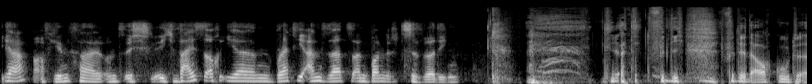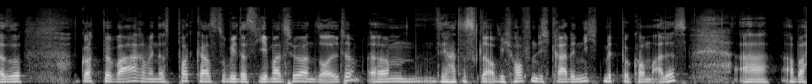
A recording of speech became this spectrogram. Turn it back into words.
Ja, auf jeden Fall. Und ich, ich weiß auch ihren Bratty-Ansatz an Bondage zu würdigen. Ja, finde ich, ich finde den auch gut. Also Gott bewahre, wenn das Podcast so wie das jemals hören sollte. Ähm, sie hat es, glaube ich, hoffentlich gerade nicht mitbekommen alles. Äh, aber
